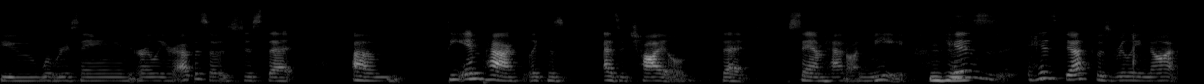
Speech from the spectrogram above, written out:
to what we were saying in earlier episodes, just that um, the impact, like because as a child that Sam had on me, Mhm. his his death was really not.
